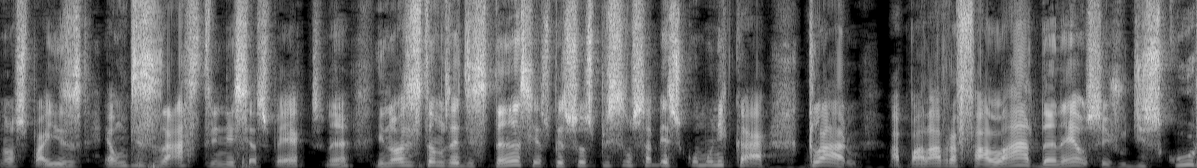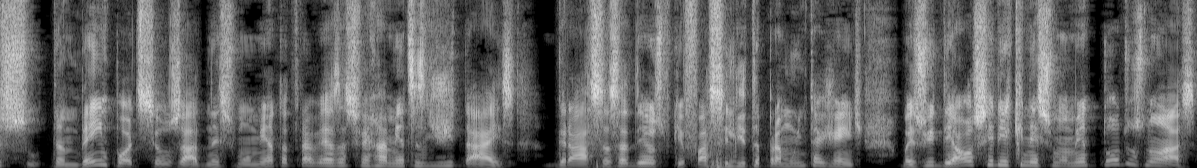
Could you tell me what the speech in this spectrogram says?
nosso país é um desastre nesse aspecto, né? E nós estamos à distância e as pessoas precisam saber se comunicar. Claro, a palavra falada, né, ou seja, o discurso, também pode ser usado nesse momento através das ferramentas digitais. Graças a Deus, porque facilita para muita gente. Mas o ideal seria que nesse momento todos nós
